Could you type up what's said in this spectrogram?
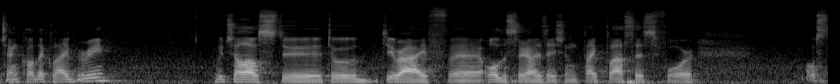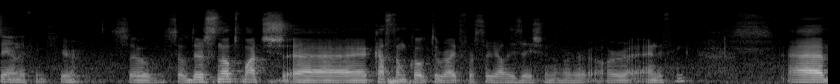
GenCodec library which allows to, to derive uh, all the serialization type classes for mostly anything here. So, so there's not much uh, custom code to write for serialization or, or anything. Uh,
